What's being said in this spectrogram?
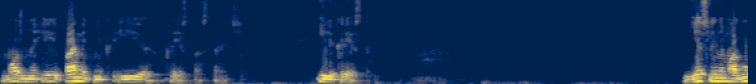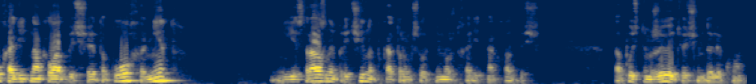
Можно и памятник, и крест поставить. Или крест. Если не могу ходить на кладбище, это плохо? Нет. Есть разные причины, по которым человек не может ходить на кладбище. Допустим, живете очень далеко.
